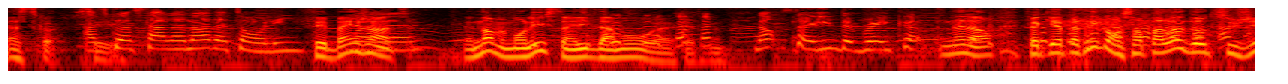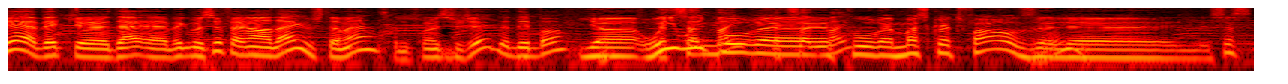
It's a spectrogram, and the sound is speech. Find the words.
en tout cas, En c'est- tout cas, c'est à l'honneur de ton livre. t'es bien Voilà. gentil. Non, mais mon livre, c'est un livre d'amour, euh, Catherine. Non, c'est un livre de break-up. Non, non. Fait que Patrick, on s'en parlera d'autres sujets avec, euh, Da- avec M. Ferrandez, justement. Ça nous fera un sujet de débat. Il y a, oui, oui, pour, euh, pour euh, Muscat Falls, le, le- ça, c'est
